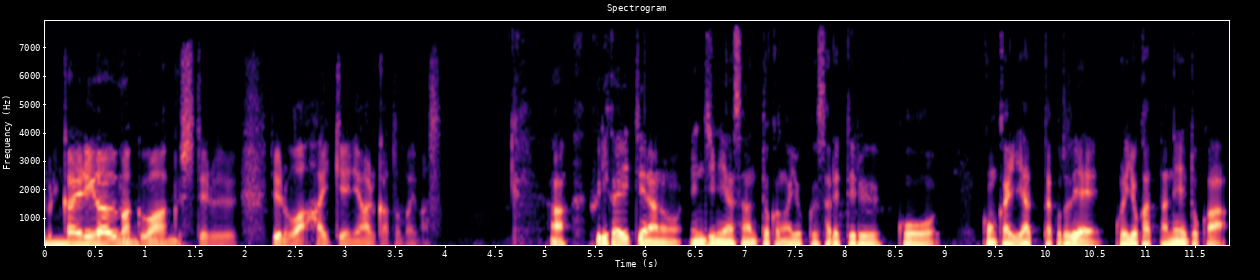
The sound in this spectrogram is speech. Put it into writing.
振り返りがうまくワークしてるっていうのは背景にあるかと思います。あ、振り返りっていうのはあの、エンジニアさんとかがよくされてる、こう、今回やったことで、これ良かったねとか、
